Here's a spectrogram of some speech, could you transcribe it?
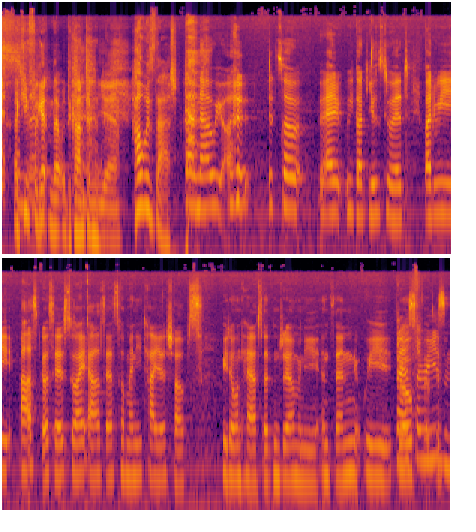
I keep forgetting that with the continent. Yeah. How was that? By now we all so well, we got used to it, but we asked ourselves why are there so many tire shops? We don't have that in Germany, and then we There's drove a a bit reason.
